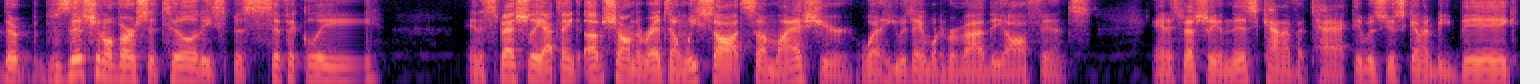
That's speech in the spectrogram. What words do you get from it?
Their positional versatility specifically, and especially I think Upshaw in the red zone, we saw it some last year, what he was able to provide the offense. And especially in this kind of attack, it was just going to be big.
